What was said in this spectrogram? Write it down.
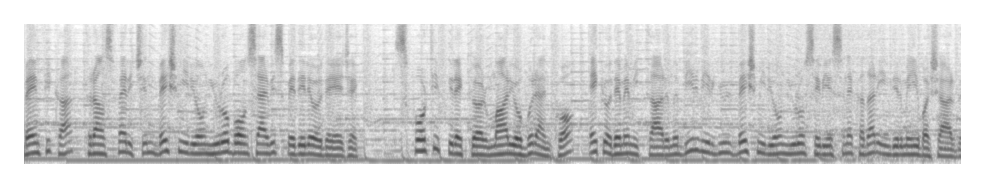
Benfica, transfer için 5 milyon euro bonservis bedeli ödeyecek. Sportif direktör Mario Branco, ek ödeme miktarını 1,5 milyon euro seviyesine kadar indirmeyi başardı.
